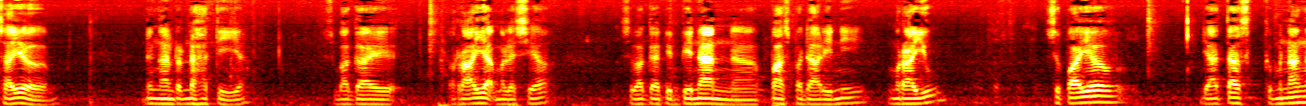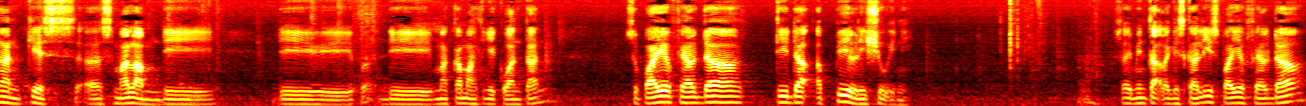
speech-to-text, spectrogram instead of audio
saya dengan rendah hati ya sebagai rakyat Malaysia sebagai pimpinan uh, PAS pada hari ini merayu supaya di atas kemenangan kes uh, semalam di di apa, di Mahkamah Tinggi Kuantan supaya Felda tidak appeal isu ini. Saya minta lagi sekali supaya Felda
